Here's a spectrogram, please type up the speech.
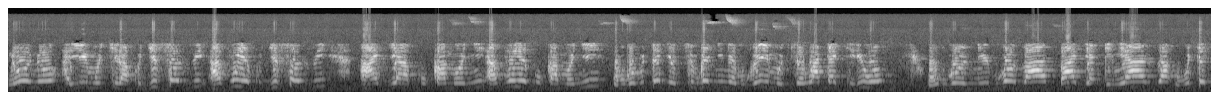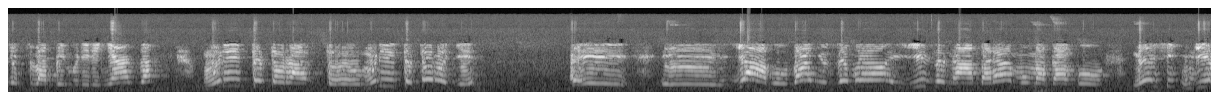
noneho yimukira ku gisozi avuye ku gisozi ajya ku kamonyi avuye ku kamonyi ubwo butegetsi bwe nyine bwimutse watakiriho ubwo ni bwo ba- bajyaga i nyanza ubutegetsi babwimurira i nyanza muri totora to- muri totoroge eh, eh, yabo banyuzemo y'izo ntambara mu magambo menshi ngiye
